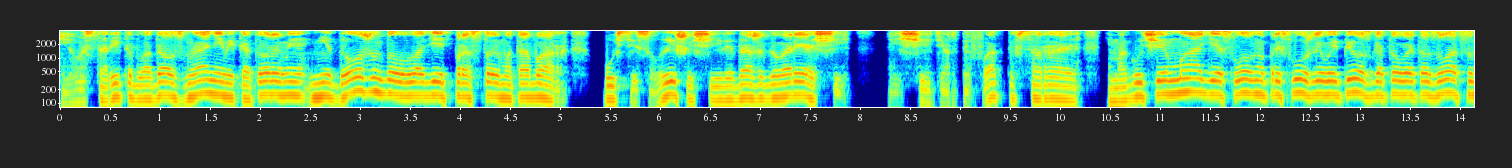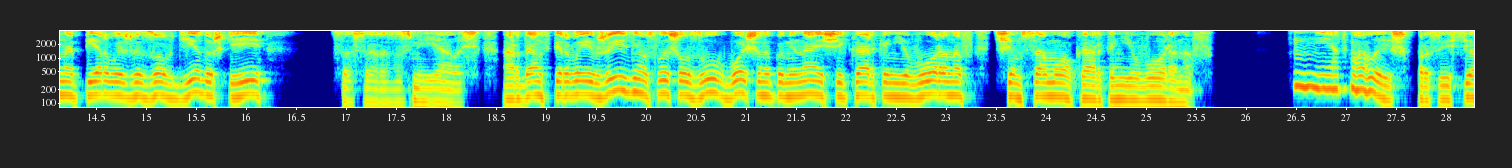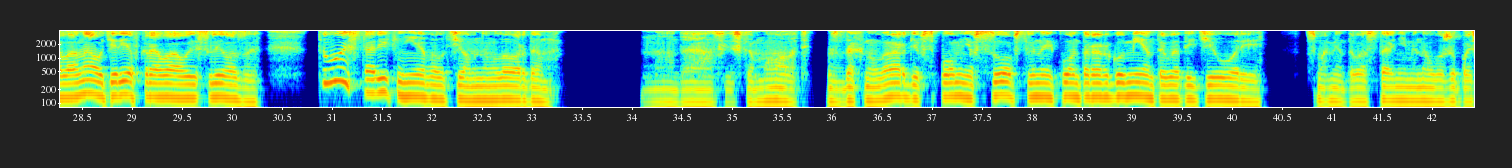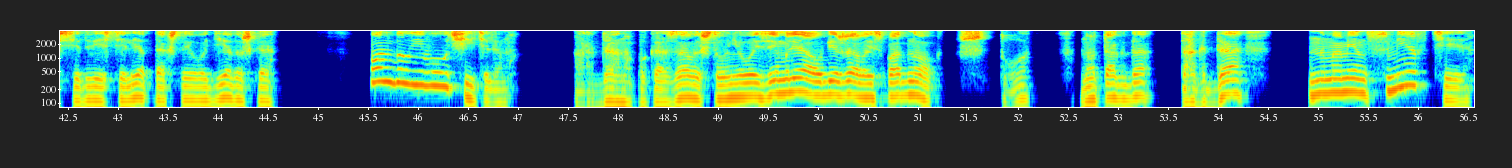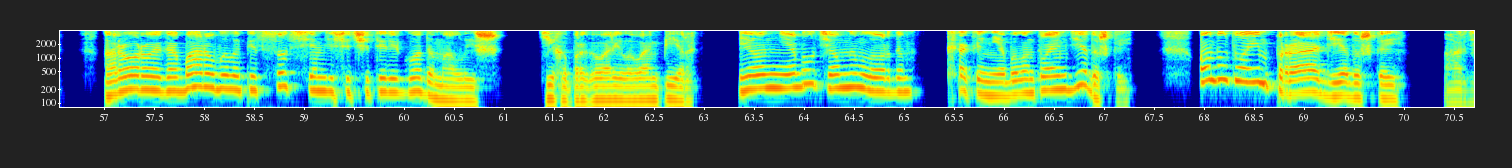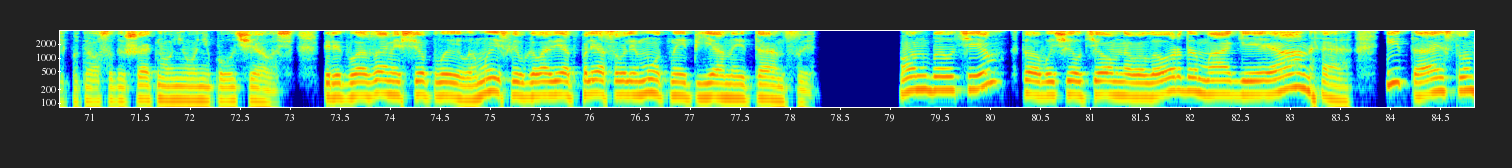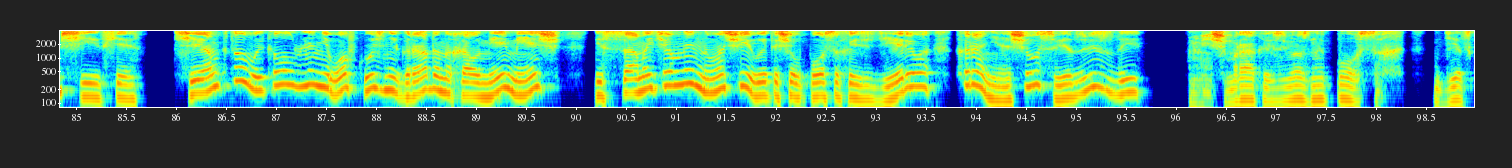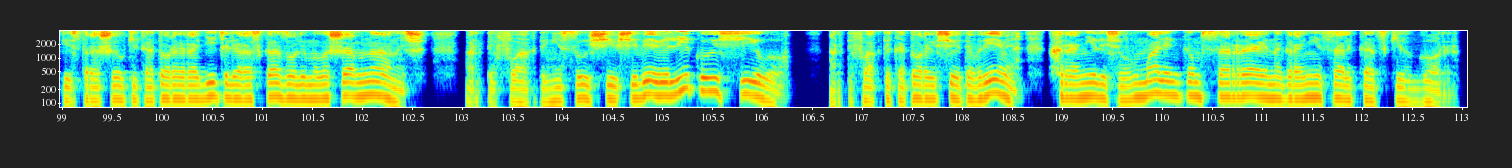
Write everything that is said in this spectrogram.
Его старик обладал знаниями, которыми не должен был владеть простой мотобар, пусть и слышащий или даже говорящий. А еще эти артефакты в сарае и могучая магия, словно прислужливый пес, готовый отозваться на первый же зов дедушки и... Сосара засмеялась. Ардан впервые в жизни услышал звук, больше напоминающий карканье воронов, чем само карканье воронов. «Нет, малыш», — просвистела она, утерев кровавые слезы, — «твой старик не был темным лордом». «Ну да, он слишком молод», — вздохнул Арди, вспомнив собственные контраргументы в этой теории. С момента восстания минуло уже почти двести лет, так что его дедушка он был его учителем. Ардану показалось, что у него земля убежала из-под ног. Что? Но тогда... Тогда... На момент смерти Арору Эгабару было 574 года, малыш, — тихо проговорила вампир. И он не был темным лордом, как и не был он твоим дедушкой. Он был твоим прадедушкой. Арди пытался дышать, но у него не получалось. Перед глазами все плыло, мысли в голове отплясывали мутные пьяные танцы. Он был тем, кто обучил темного лорда магии Анха и таинствам ситхи. Тем, кто выковал для него в кузне града на холме меч из самой темной ночи и вытащил посох из дерева, хранящего свет звезды. Меч мрака и звездный посох. Детские страшилки, которые родители рассказывали малышам на ночь. Артефакты, несущие в себе великую силу. Артефакты, которые все это время хранились в маленьком сарае на границе Алькадских гор.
